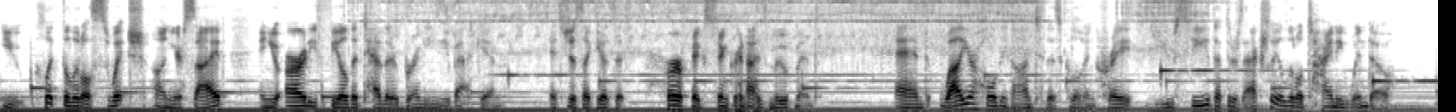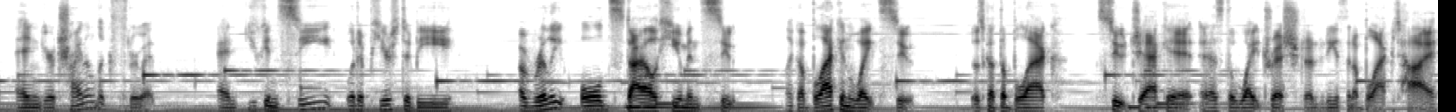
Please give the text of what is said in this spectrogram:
You click the little switch on your side and you already feel the tether bringing you back in. It's just like it's this perfect synchronized movement. And while you're holding on to this glowing crate, you see that there's actually a little tiny window and you're trying to look through it and you can see what appears to be a really old style human suit, like a black and white suit. It's got the black suit jacket, it has the white dress shirt underneath, and a black tie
